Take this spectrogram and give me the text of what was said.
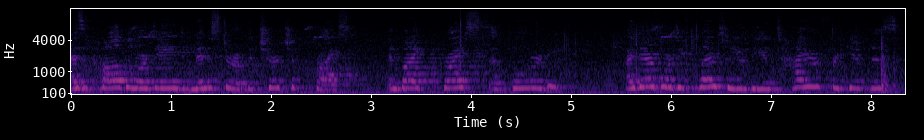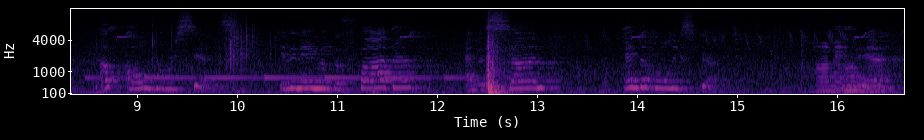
As a called and ordained minister of the Church of Christ, and by Christ's authority, I therefore declare to you the entire forgiveness of all your sins. In the name of the Father, and the Son, and the Holy Spirit. Amen. Amen.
